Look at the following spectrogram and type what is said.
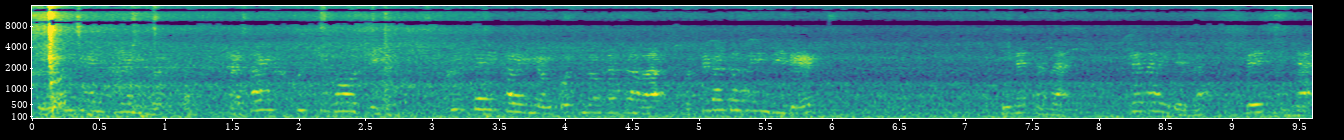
4名入ります社会福祉法人副政会にお越しの方はこちらが便利です。皆様車内では便利な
